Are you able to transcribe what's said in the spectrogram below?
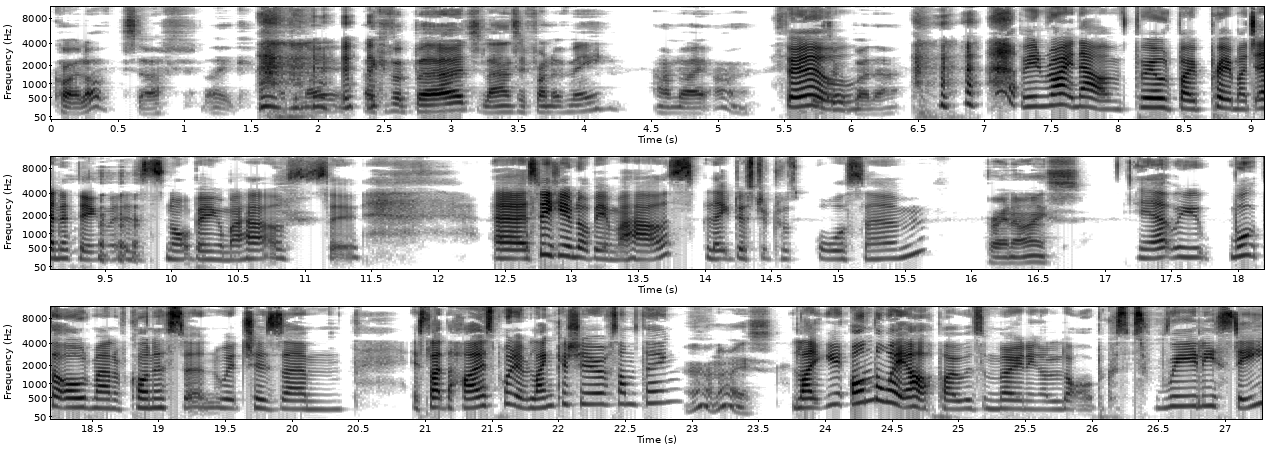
quite a lot of stuff. Like I don't know. like if a bird lands in front of me, I'm like, oh, thrilled by that. I mean, right now I'm thrilled by pretty much anything that is not being in my house. So, uh, speaking of not being in my house, Lake District was awesome. Very nice. Yeah, we walked the Old Man of Coniston, which is um, it's like the highest point of Lancashire or something. Oh, nice. Like on the way up, I was moaning a lot because it's really steep.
